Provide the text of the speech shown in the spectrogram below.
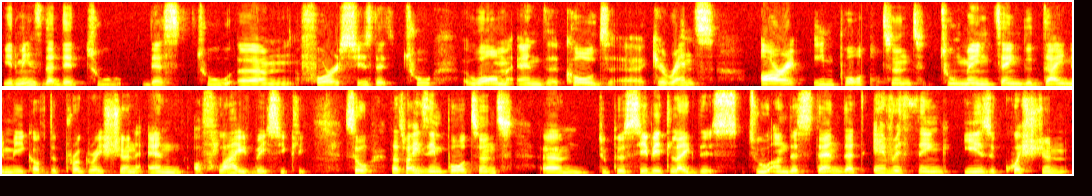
It means that there two, there's two um, forces, there's two warm and cold uh, currents are important to maintain the dynamic of the progression and of life, basically. So that's why it's important um, to perceive it like this, to understand that everything is a question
